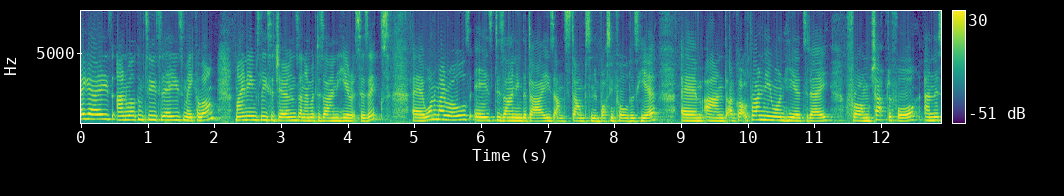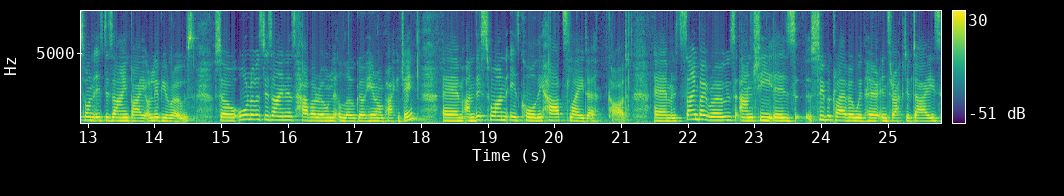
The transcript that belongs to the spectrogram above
Hi guys and welcome to today's Make Along. My name is Lisa Jones and I'm a designer here at Sizzix. Uh, one of my roles is designing the dies and stamps and embossing folders here um, and I've got a brand new one here today from Chapter 4 and this one is designed by Olivia Rose. So all of us designers have our own little logo here on packaging um, and this one is called the Heart Slider card um, and it's signed by Rose and she is super clever with her interactive dies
